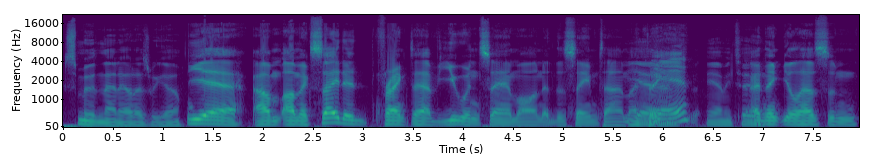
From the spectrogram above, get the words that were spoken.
smoothing that out as we go. yeah, I'm I'm excited, Frank, to have you and Sam on at the same time. I yeah. think Yeah? Yeah, me too. I think you'll have some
